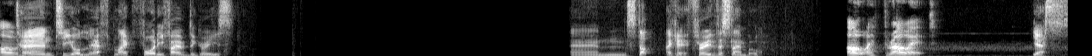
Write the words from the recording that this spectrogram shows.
Oh no. Turn to your left like 45 degrees. And stop. Okay, throw the slime ball. Oh, I throw it. Yes.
